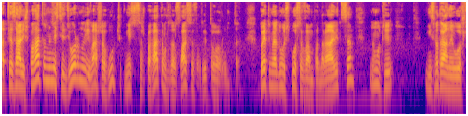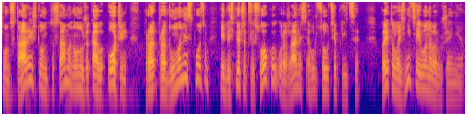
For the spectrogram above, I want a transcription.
отвязали шпагат, он вместе дернули, и ваш огурчик вместе со шпагатом уже достался с открытого грунта. Поэтому, я думаю, способ вам понравится. Ну, вот, и, несмотря на его, что он старый, что он это самое, но он уже как бы очень про продуманный способ и обеспечит высокую урожайность огурцов в теплице. Поэтому возьмите его на вооружение.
